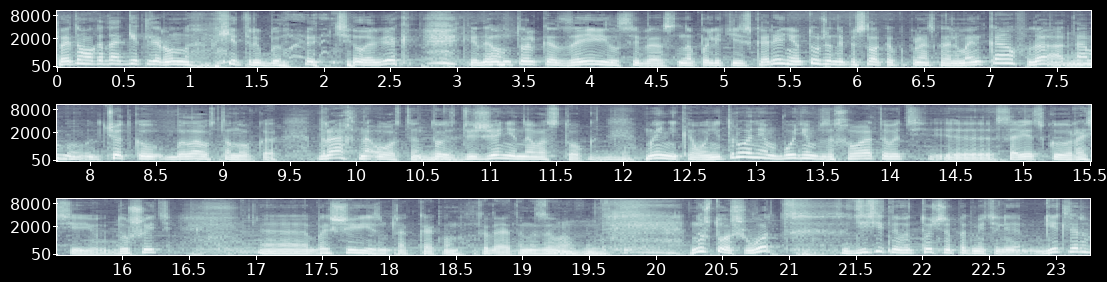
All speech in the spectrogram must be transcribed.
Поэтому, когда Гитлер, он хитрый был человек, когда он только заявил себя на политической арене, он тут же написал, как вы правильно сказали, Майнкамф, да, а там четко была установка Драх на Остен, то есть движение на восток. Мы никого не тронем, будем захватывать э, советскую Россию, душить э, большевизм, так как он тогда это называл. Ну что ж, вот действительно вы точно подметили, Гитлер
